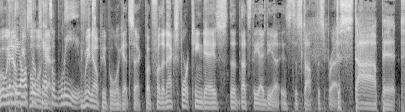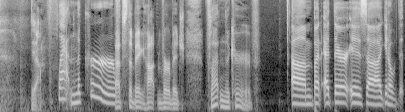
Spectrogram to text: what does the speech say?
Well, we but know they also will get- canceled leave. We know people will get sick, but for the next 14 days, the, that's the idea: is to stop the spread. Just stop it. Yeah. Flatten the curve. that's the big hot verbiage. Flatten the curve. but at, there is, uh, you know, th-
